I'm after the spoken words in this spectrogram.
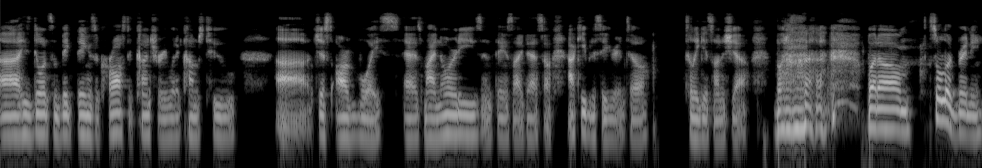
uh, he's doing some big things across the country when it comes to uh, just our voice as minorities and things like that. So I'll keep it a secret until until he gets on the show. But But um, so look, Brittany,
